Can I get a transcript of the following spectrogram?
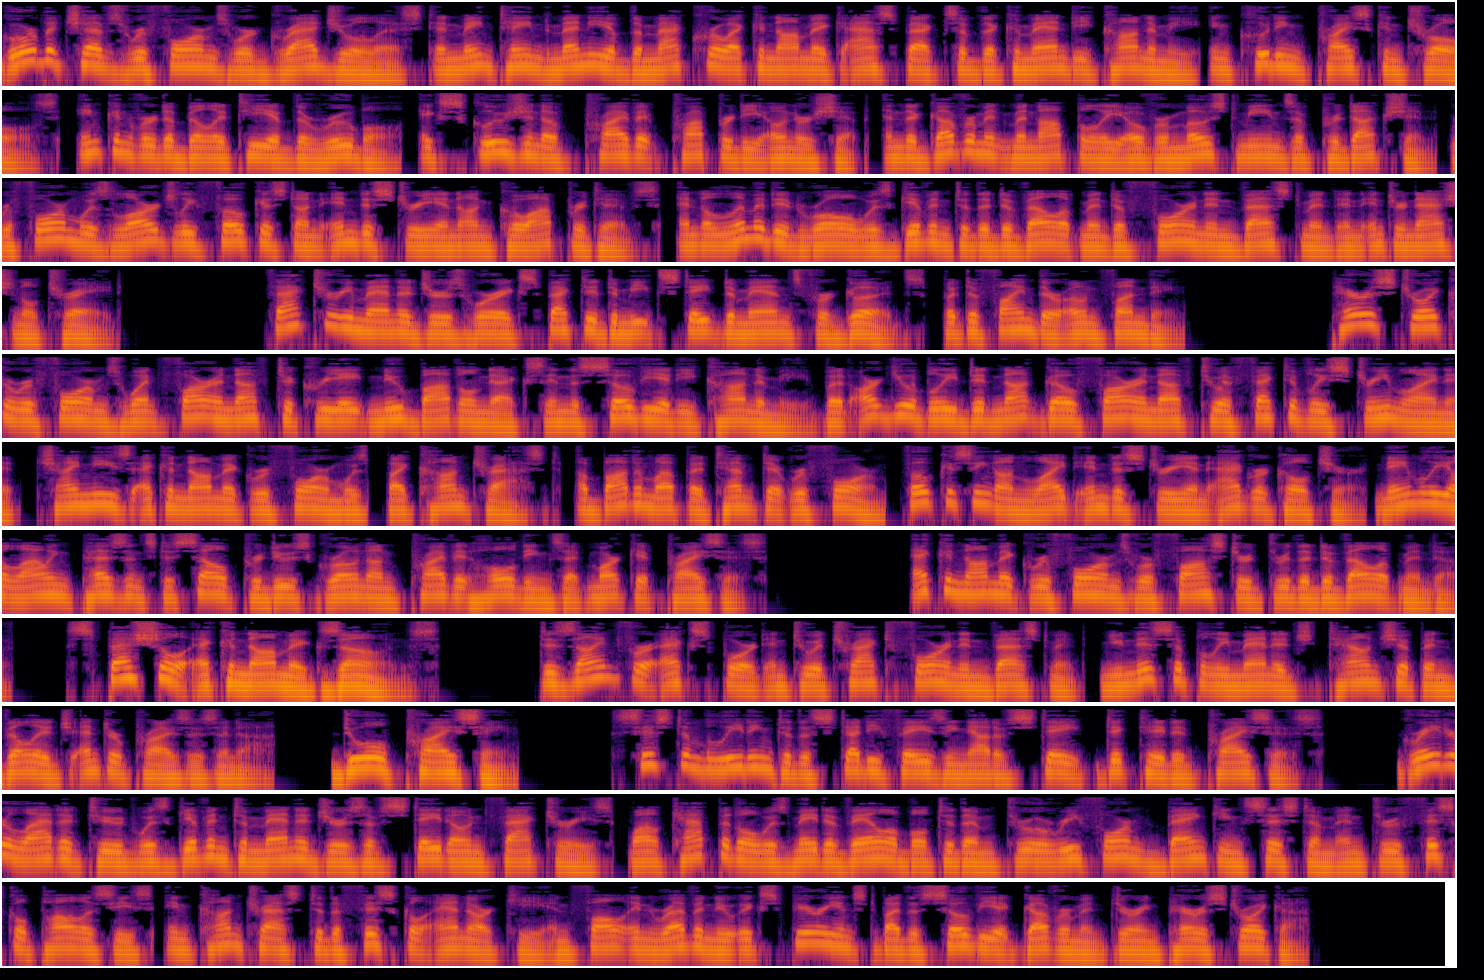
Gorbachev's reforms were gradualist and maintained many of the macroeconomic aspects of the command economy including price controls, inconvertibility of the ruble, exclusion of private property ownership, and the government monopoly over most means of production. Reform was largely focused on industry and on cooperatives, and a limited role was given to the development of foreign investment and international trade. Factory managers were expected to meet state demands for goods, but to find their own funding. Perestroika reforms went far enough to create new bottlenecks in the Soviet economy but arguably did not go far enough to effectively streamline it. Chinese economic reform was, by contrast, a bottom-up attempt at reform, focusing on light industry and agriculture namely allowing peasants to sell produce grown on private holdings at market prices. Economic reforms were fostered through the development of special economic zones Designed for export and to attract foreign investment, municipally managed township and village enterprises and a «dual pricing» system leading to the steady phasing out of state-dictated prices. Greater latitude was given to managers of state-owned factories, while capital was made available to them through a reformed banking system and through fiscal policies in contrast to the fiscal anarchy and fall in revenue experienced by the Soviet government during perestroika.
